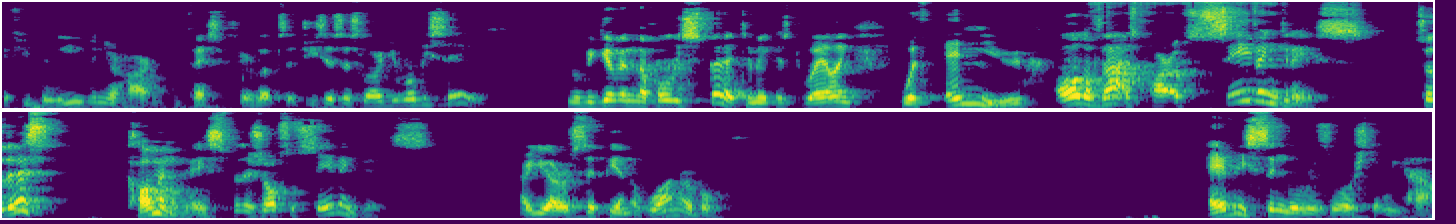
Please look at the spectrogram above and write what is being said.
If you believe in your heart and confess with your lips that Jesus is Lord, you will be saved. You will be given the Holy Spirit to make his dwelling within you. All of that is part of saving grace. So there is common grace, but there's also saving grace. Are you a recipient of one or both? Every single resource that we have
